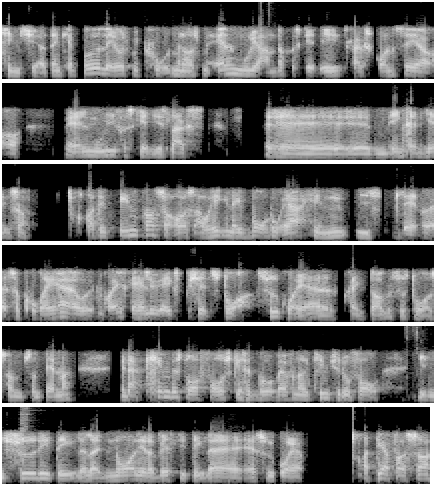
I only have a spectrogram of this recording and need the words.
kimchi. Og den kan både laves med kål, men også med alle mulige andre forskellige slags grøntsager og med alle mulige forskellige slags øh, ingredienser. Og den ændrer sig også afhængig af, hvor du er henne i landet. Altså Korea er jo, den koreanske halvø er ikke specielt stor. Sydkorea er omkring dobbelt så stor som, som Danmark. Men der er kæmpe stor forskel på, hvad for noget kimchi du får i den sydlige del, eller i den nordlige eller vestlige del af, af Sydkorea. Og derfor så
